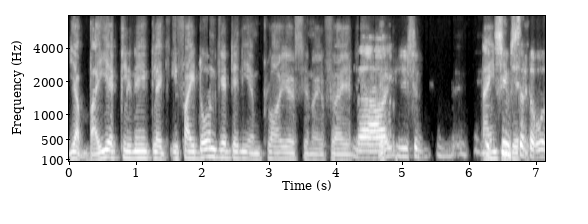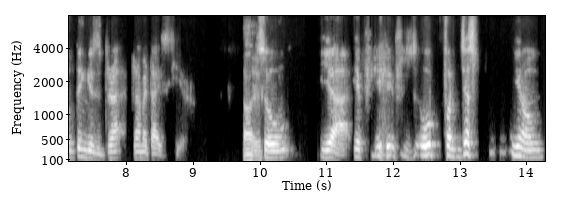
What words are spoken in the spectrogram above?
Yeah buy a clinic like if i don't get any employers you know if i no if, you should it seems days. that the whole thing is dra- dramatized here oh, so yeah if, if for just you know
